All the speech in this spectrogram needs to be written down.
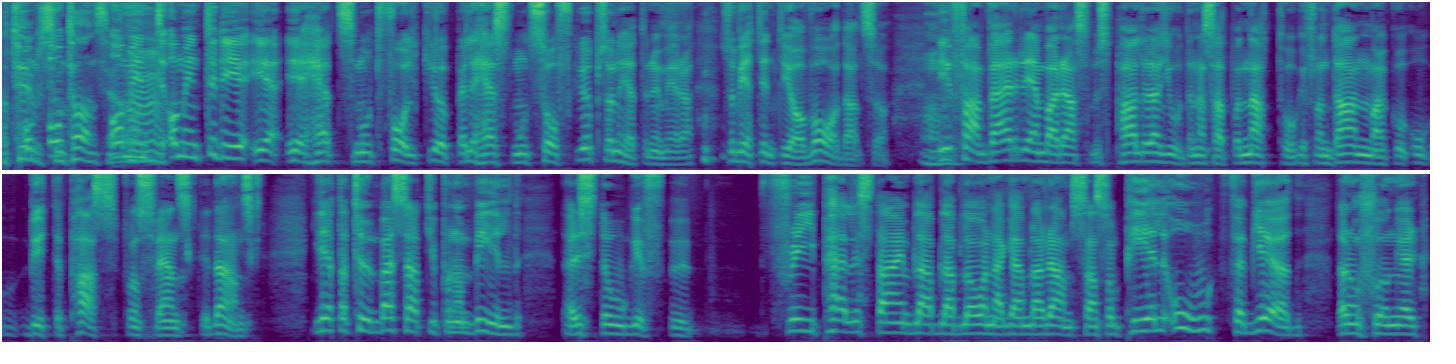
Ja, tusentals, om, om, om, inte, om inte det är, är hets mot folkgrupp eller häst mot soffgrupp som det heter numera, så vet inte jag vad alltså. Det är fan värre än vad Rasmus Paludan gjorde när han satt på nattåget från Danmark och, och bytte pass från svenskt till danskt. Greta Thunberg satt ju på någon bild där det stod eh, Free Palestine, bla bla bla, den här gamla ramsan som PLO förbjöd, där de sjunger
